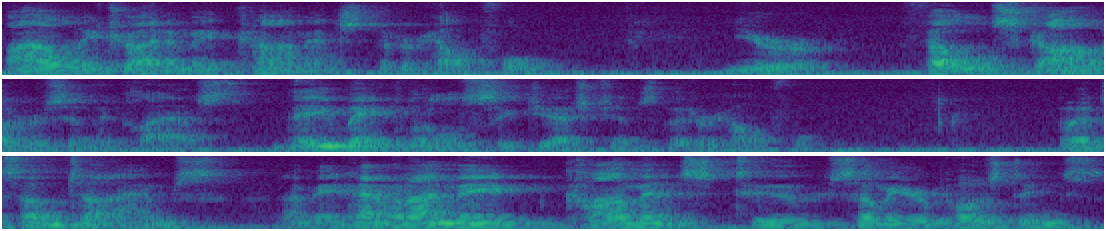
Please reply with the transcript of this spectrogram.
I only try to make comments that are helpful. Your fellow scholars in the class, they make little suggestions that are helpful. But sometimes, I mean, haven't I made comments to some of your postings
